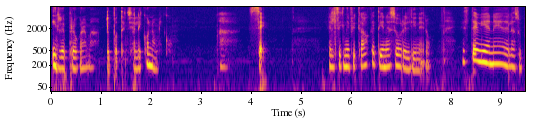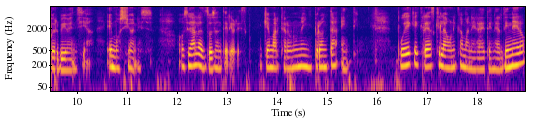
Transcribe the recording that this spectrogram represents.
y reprograma tu potencial económico. C. El significado que tienes sobre el dinero. Este viene de la supervivencia emociones, o sea, las dos anteriores, que marcaron una impronta en ti. Puede que creas que la única manera de tener dinero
